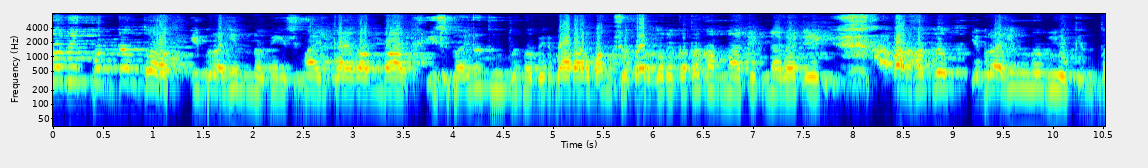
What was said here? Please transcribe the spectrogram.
নবী পর্যন্ত, ইব্রাহিম নবী, ইসমাইল পয়গম্বর, ইসমাইল কিন্তু নবীর বাবার বংশধর ধরে কথা কম না, ঠিক না ঠিক? আবার হজরত ইব্রাহিম নবীও কিন্তু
